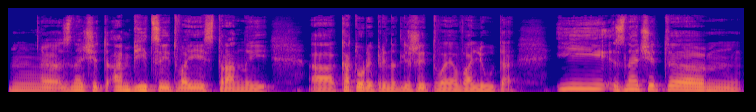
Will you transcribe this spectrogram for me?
значит, амбиции твоей страны, а, которой принадлежит твоя валюта, и, значит, эм,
